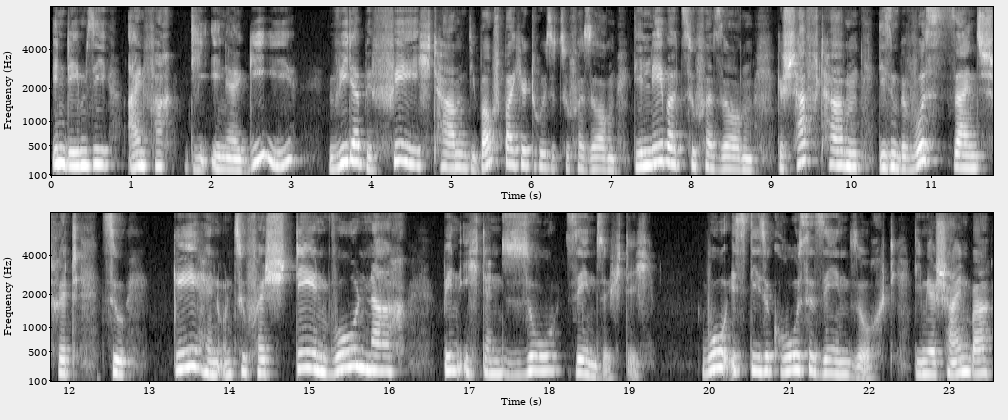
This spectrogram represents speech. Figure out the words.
indem sie einfach die Energie wieder befähigt haben, die Bauchspeicheldrüse zu versorgen, die Leber zu versorgen, geschafft haben, diesen Bewusstseinsschritt zu gehen und zu verstehen, wonach bin ich denn so sehnsüchtig? Wo ist diese große Sehnsucht, die mir scheinbar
